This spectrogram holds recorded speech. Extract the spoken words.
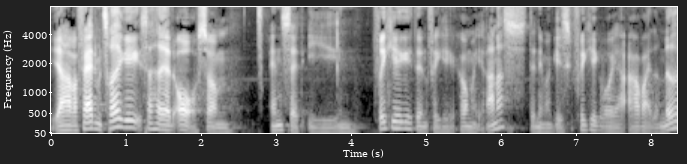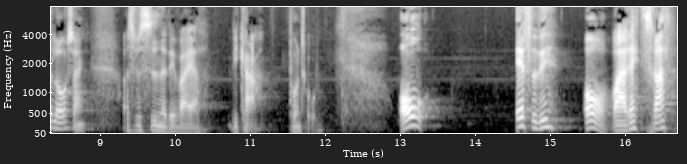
jeg var færdig med 3.G, så havde jeg et år som ansat i en frikirke. Den frikirke kommer i Randers, den evangeliske frikirke, hvor jeg arbejdede med lovsang. Og så ved siden af det var jeg vikar på en skole. Og efter det år var jeg rigtig træt.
